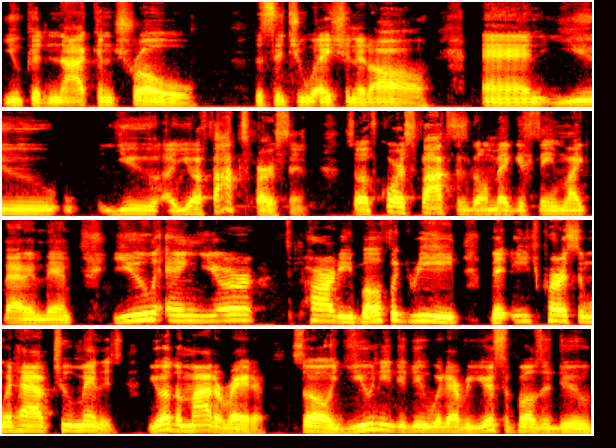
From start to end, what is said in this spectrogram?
You could not control the situation at all, and you you uh, you're a Fox person. So of course Fox is gonna make it seem like that, and then you and your party both agreed that each person would have two minutes. You're the moderator. So you need to do whatever you're supposed to do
